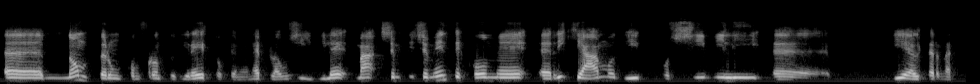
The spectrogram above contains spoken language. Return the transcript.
Eh, non per un confronto diretto che non è plausibile, ma semplicemente come eh, richiamo di possibili eh, vie alternative.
